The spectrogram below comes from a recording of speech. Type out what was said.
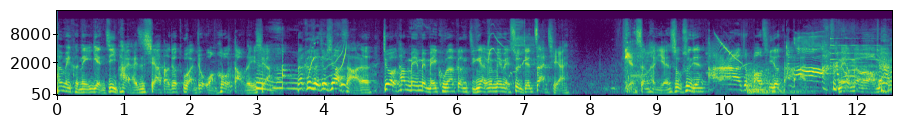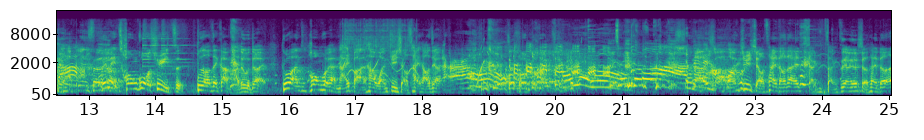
妹妹可能演技派还是吓到，就突然就往后倒了一下。那哥哥就吓傻了，结果他妹妹没哭，他更惊讶，因为妹妹瞬间站起来，眼神很严肃，瞬间啊就爆气就打。没有没有没有没有没有，妹妹冲过去，不知道在干嘛，对不对？突然冲回来拿一把他玩具小菜刀这样啊，好猛哦，真的哇！拿一把玩具小菜刀，大家长长这样，用小菜刀啊。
